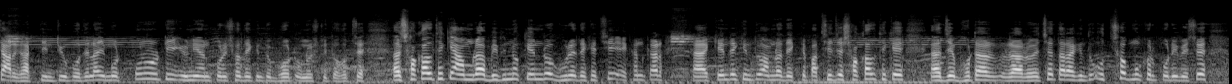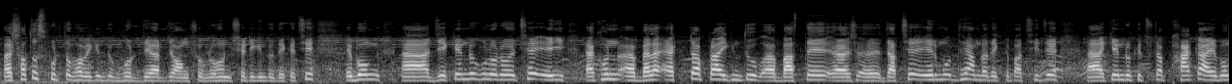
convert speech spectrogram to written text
চারঘাট তিনটি উপজেলায় মোট পনেরোটি ইউনিয়ন পরিষদে কিন্তু ভোট অনুষ্ঠিত হচ্ছে। সকাল থেকে আমরা বিভিন্ন কেন্দ্র ঘুরে দেখেছি। এখানকার কেন্দ্রে কিন্তু আমরা দেখতে পাচ্ছি যে সকাল থেকে যে ভোটাররা রয়েছে, তারা কিন্তু উৎসব মুখর পরিবেশে স্বতঃস্ফূর্তভাবে কিন্তু ভোট দেওয়ার যে অংশগ্রহণ সেটি কিন্তু দেখেছি। এবং যে কেন্দ্রগুলো রয়েছে, এই এখন বেলা একটা প্রায় কিন্তু বাঁচতে যাচ্ছে। এর মধ্যে আমরা দেখতে পাচ্ছি যে কেন্দ্র কিছুটা ফাঁকা এবং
